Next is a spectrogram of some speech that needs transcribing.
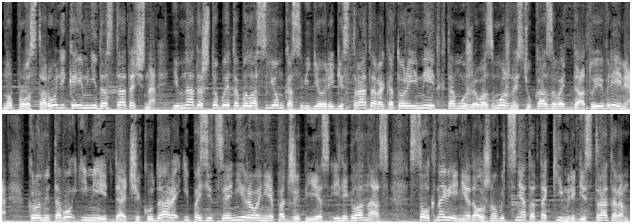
Но просто ролика им недостаточно. Им надо, чтобы это была съемка с видеорегистратора, который имеет к тому же возможность указывать дату и время. Кроме того, имеет датчик удара и позиционирование под GPS или GLONASS. Столкновение должно быть снято таким регистратором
